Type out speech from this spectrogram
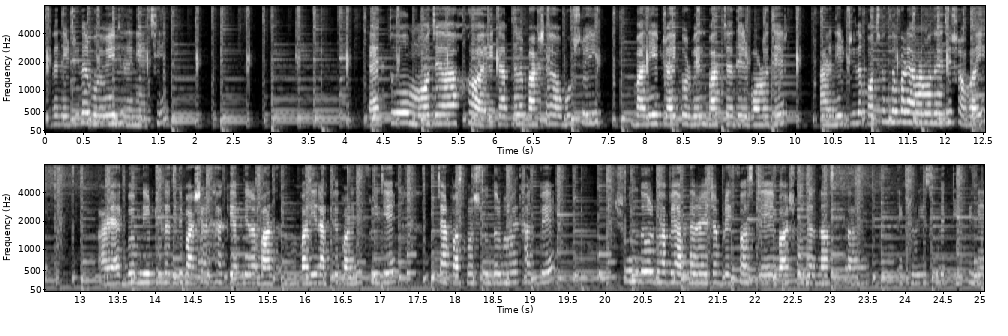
এটা বয়মেই ঢেলে নিয়েছি। এত মজা হয়। এটা আপনারা বাসায় অবশ্যই বানিয়ে ট্রাই করবেন বাচ্চাদের, বড়দের। আর নিউট্রিলা পছন্দ করে আমার মনে হয় যে সবাই। আর একদম নিউট্রিলা যদি বাসায় থাকে আপনারা বানিয়ে রাখতে পারেন। ফ্রিজে চার পাঁচ মাস সুন্দরভাবে থাকবে। সুন্দরভাবে আপনারা এটা ব্রেকফাস্টে বা সন্ধ্যার নাস্তায় একটু স্কুলের টিফিনে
